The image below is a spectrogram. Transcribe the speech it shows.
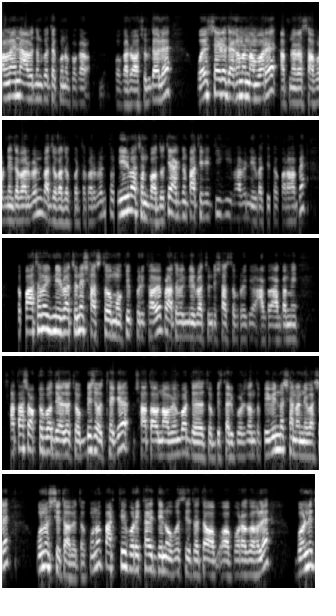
অনলাইনে আবেদন করতে কোনো প্রকার প্রকার অসুবিধা হলে ওয়েবসাইটে দেখানো নম্বরে আপনারা সাপোর্ট নিতে পারবেন বা যোগাযোগ করতে পারবেন। তো নির্বাচন পদ্ধতি একজন প্রার্থীকে কি, কি ভাবে নির্বাচিত করা হবে? তো প্রাথমিক নির্বাচনে স্বাস্থ্য মৌখিক পরীক্ষা হবে। প্রাথমিক নির্বাচনে স্বাস্থ্য পরীক্ষা আগামী ২৭ অক্টোবর ২০২৪ থেকে সাত নভেম্বর ২০২৪ তারিখ পর্যন্ত বিভিন্ন সেনানিবাসে অনুষ্ঠিত হবে। তো কোনো প্রার্থী পরীক্ষার দিন উপস্থিত হতে অপ অপারগ হলে বর্ণিত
